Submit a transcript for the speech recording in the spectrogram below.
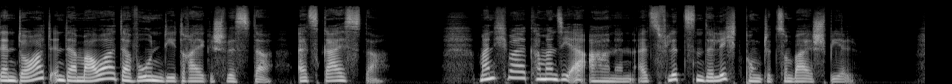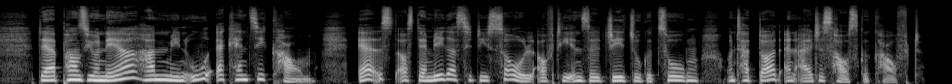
denn dort in der Mauer, da wohnen die drei Geschwister, als Geister. Manchmal kann man sie erahnen, als flitzende Lichtpunkte zum Beispiel. Der Pensionär Han Min-u erkennt sie kaum. Er ist aus der Megacity Seoul auf die Insel Jeju gezogen und hat dort ein altes Haus gekauft.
